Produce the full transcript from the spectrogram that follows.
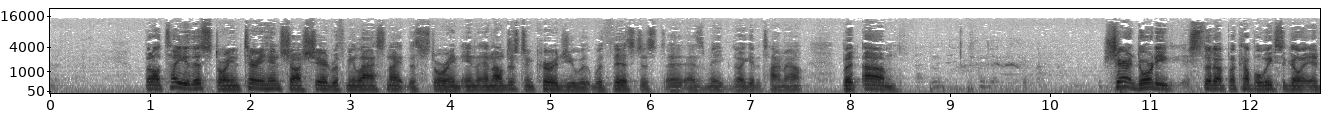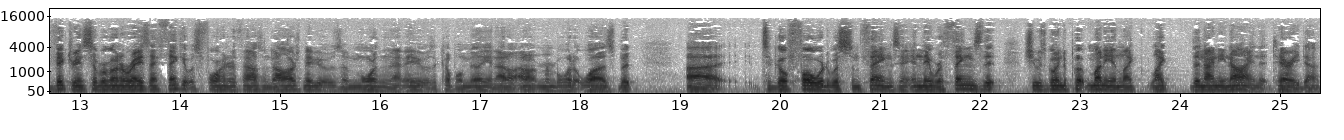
but I'll tell you this story, and Terry Henshaw shared with me last night this story, and, and I'll just encourage you with, with this, just as me. Do I get a timeout? But um, Sharon Daugherty stood up a couple weeks ago at Victory and said we're going to raise. I think it was four hundred thousand dollars. Maybe it was more than that. Maybe it was a couple million. I don't. I don't remember what it was, but uh, to go forward with some things, and, and they were things that she was going to put money in, like like the ninety nine that Terry does.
